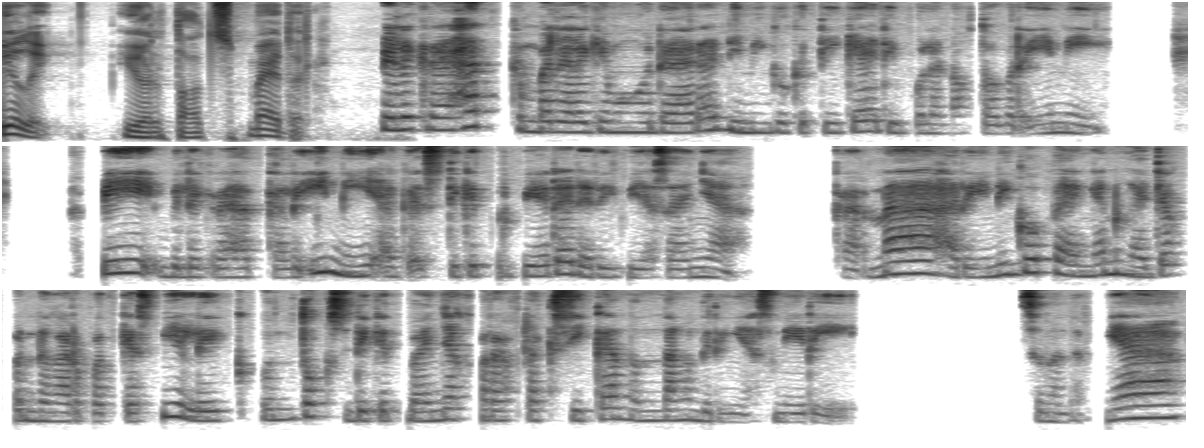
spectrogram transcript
Bilik, your thoughts matter. Bilik Rehat kembali lagi mengudara di minggu ketiga di bulan Oktober ini. Tapi bilik rehat kali ini agak sedikit berbeda dari biasanya. Karena hari ini gue pengen ngajak pendengar podcast bilik untuk sedikit banyak merefleksikan tentang dirinya sendiri. Sebenarnya,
